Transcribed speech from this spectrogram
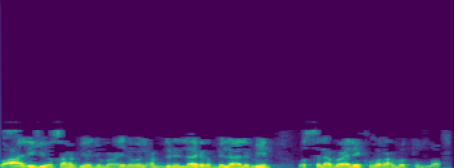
വാലിഹി വസഹബി അജ്മഈൻ. വൽഹംദുലില്ലാഹി റബ്ബിൽ ആലമീൻ. വസ്സലാമു അലൈക്കും വറഹ്മത്തുള്ളാഹി.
